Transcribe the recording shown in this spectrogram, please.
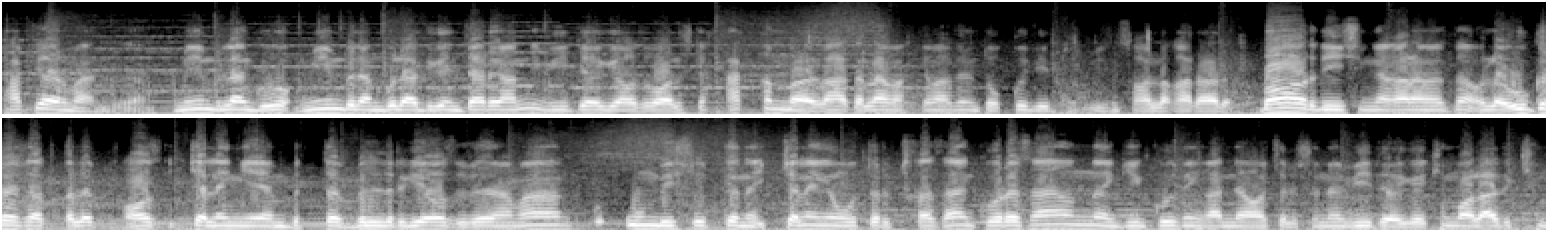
shofyorman dedi. Men bilan men bilan bo'ladigan jarayonni videoga yozib olishga haqqim bor. Vazirlar Mahkamasining 970 sonli qarori bor deyishimga qaramasdan ular ugrajat qilib, hozir ikkalangga ham bitta bildirga yozib beraman. 15 sutkani ikkalang o'tirib chiqasan, ko'rasan, undan keyin ko'zing qanday ochilishini videoga kim oladi, kim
